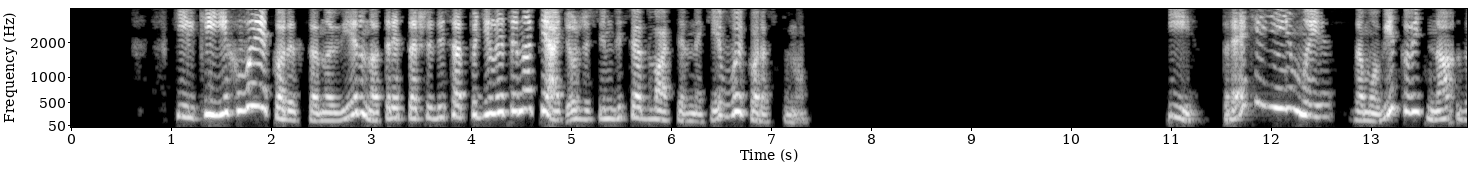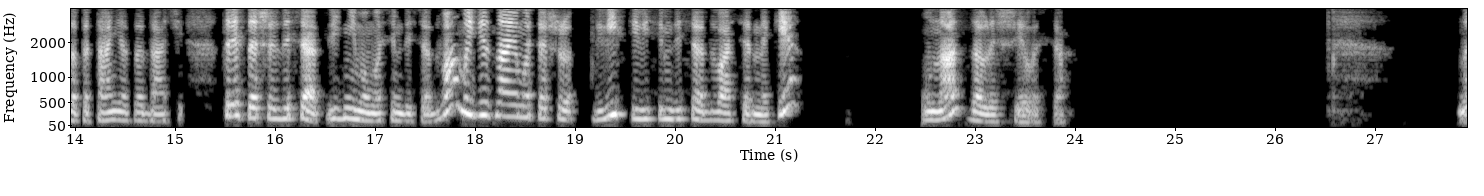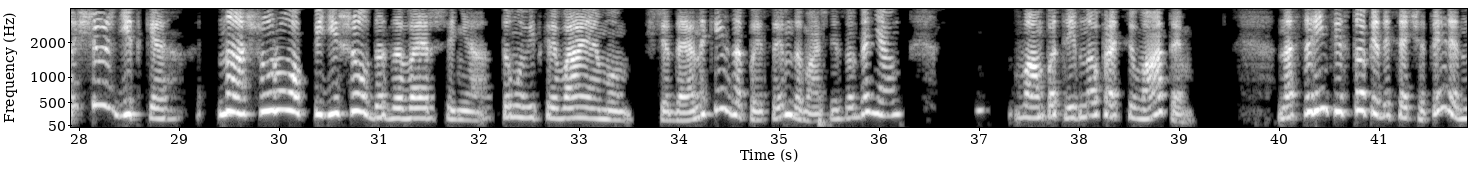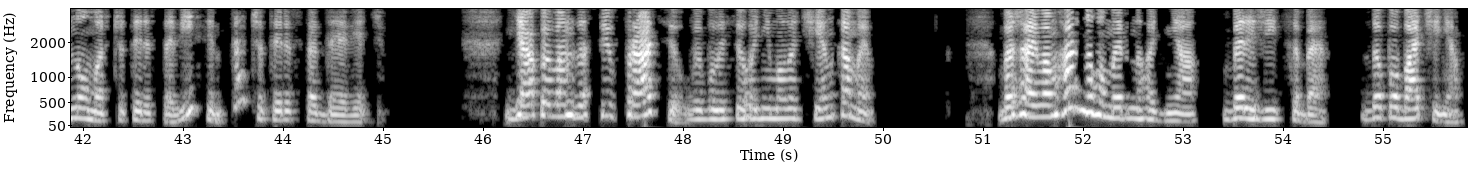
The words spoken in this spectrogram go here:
скільки їх використано. Вірно, 360 поділити на 5, отже 72 сірники використано. І третій дії ми дамо відповідь на запитання задачі. 360 віднімемо 72, ми дізнаємося, що 282 сірники у нас залишилося. Ну що ж, дітки, наш урок підійшов до завершення, тому відкриваємо щоденники і записуємо домашні завдання. Вам потрібно опрацювати на сторінці 154 номер 408 та 409. Дякую вам за співпрацю. Ви були сьогодні молодченками. Бажаю вам гарного мирного дня. Бережіть себе. До побачення!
